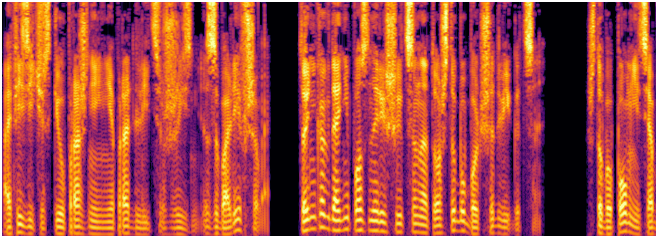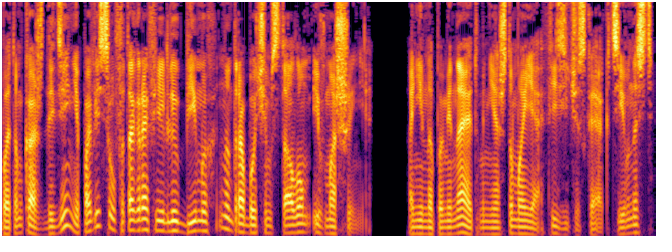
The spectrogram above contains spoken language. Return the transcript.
а физические упражнения продлить жизнь заболевшего, то никогда не поздно решиться на то, чтобы больше двигаться. Чтобы помнить об этом каждый день, я повесил фотографии любимых над рабочим столом и в машине. Они напоминают мне, что моя физическая активность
